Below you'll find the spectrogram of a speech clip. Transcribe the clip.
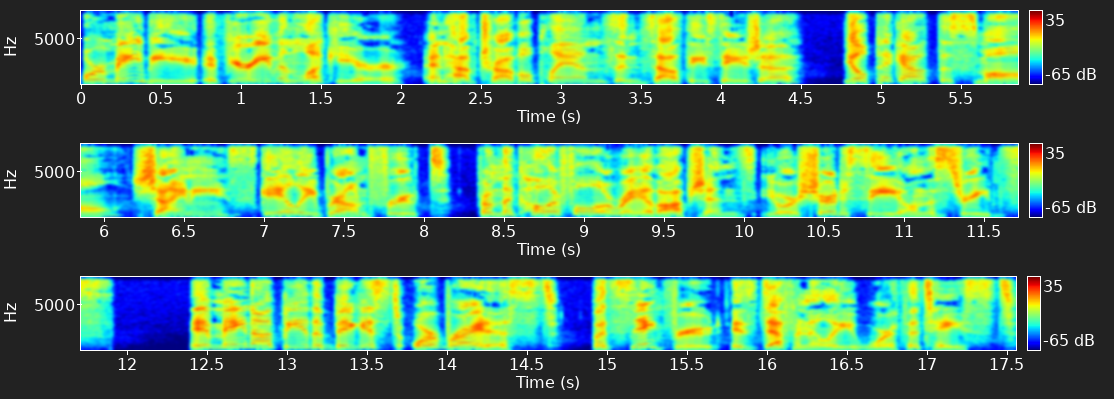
Or maybe, if you're even luckier and have travel plans in Southeast Asia, you'll pick out the small, shiny, scaly brown fruit from the colorful array of options you're sure to see on the streets. It may not be the biggest or brightest, but snake fruit is definitely worth a taste.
